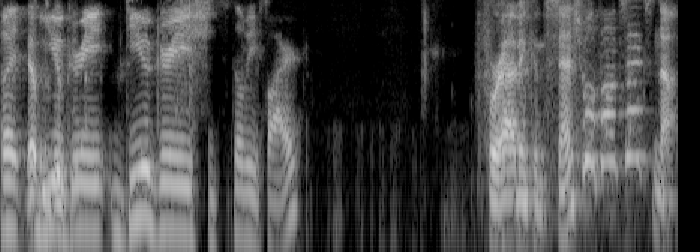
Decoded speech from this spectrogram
But was you goofy. agree? Do you agree should still be fired? For having consensual phone sex? No.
